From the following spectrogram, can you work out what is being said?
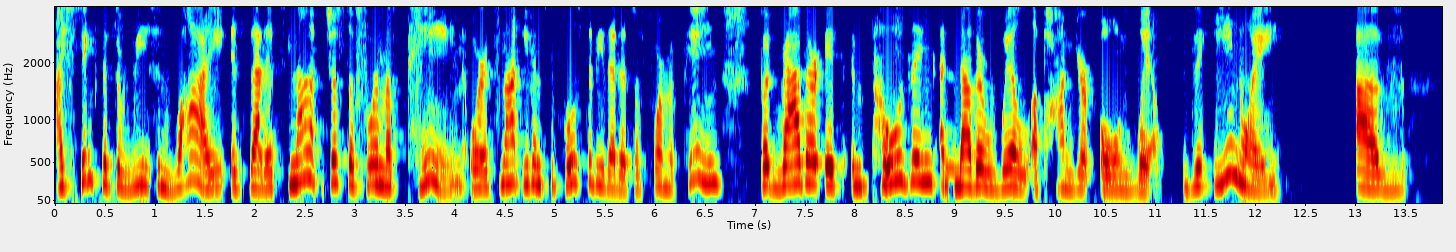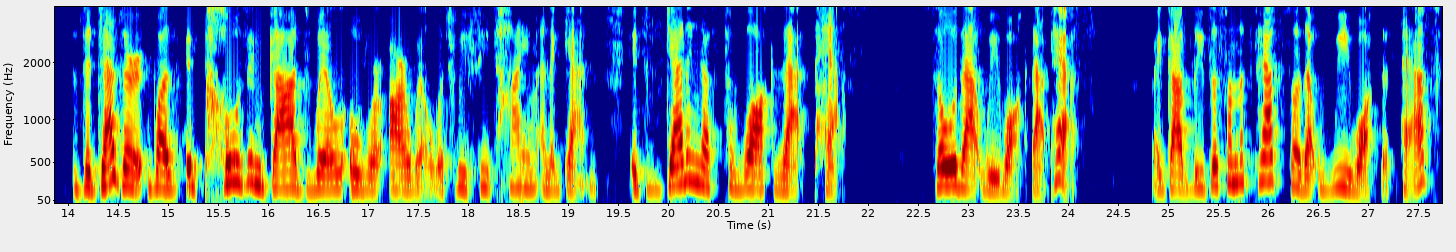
I think that the reason why is that it's not just a form of pain, or it's not even supposed to be that it's a form of pain, but rather it's imposing another will upon your own will. The enoi of the desert was imposing God's will over our will, which we see time and again. It's getting us to walk that path so that we walk that path. Right? God leads us on this path so that we walk this path.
